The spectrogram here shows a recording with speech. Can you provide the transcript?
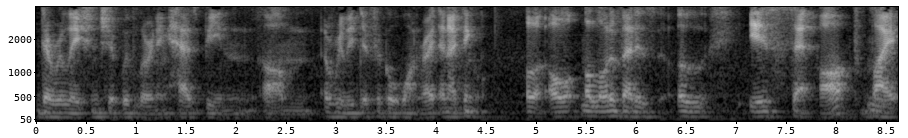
their relationship with learning has been um, a really difficult one right? And i think a, a, a lot of that is uh, is set up by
